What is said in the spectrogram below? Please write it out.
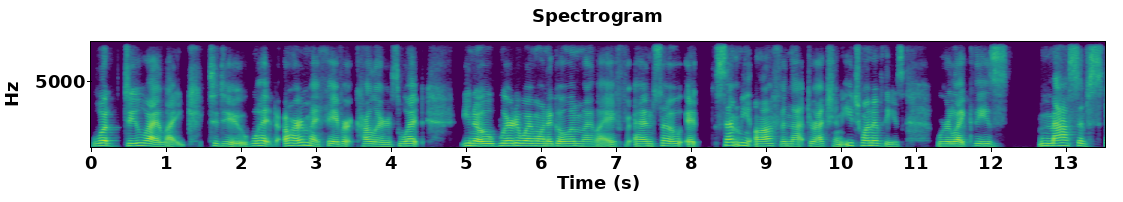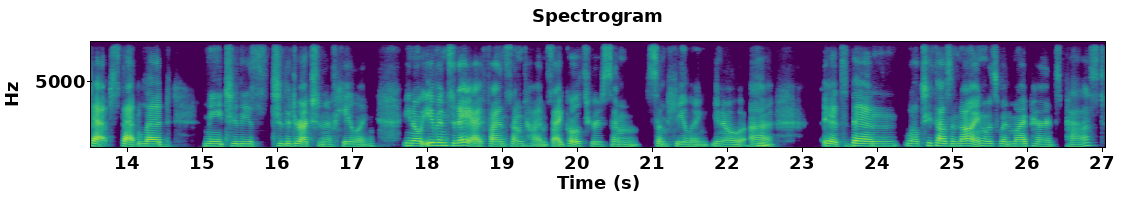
What do I like to do? What are my favorite colors? What, you know, where do I want to go in my life? And so it sent me off in that direction. Each one of these were like these massive steps that led me to these to the direction of healing. You know even today i find sometimes i go through some some healing you know uh Mhm. it's been well 2009 was when my parents passed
